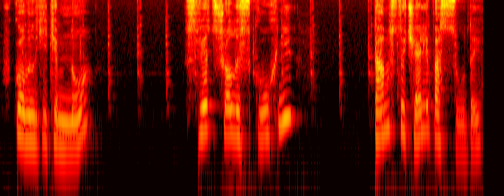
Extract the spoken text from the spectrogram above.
в комнате темно, свет шел из кухни, там стучали посудой.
